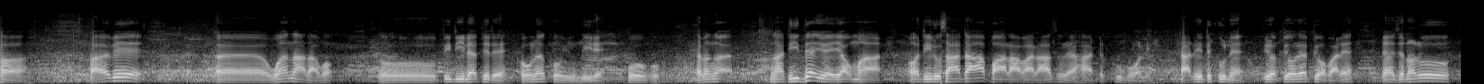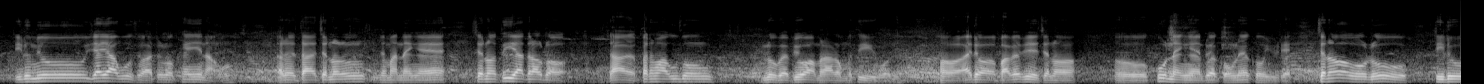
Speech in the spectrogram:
ဟာဘာပဲဖြစ်အဲဝမ်းသာတာပေါ့ဟိုပီတီလည်းဖြစ်တယ်ဂုံလည်းဂုံယူမိတယ်ကိုယ့်ကိုယ်ဒါပေမဲ့ငါငါဒီသက်ရွယ်ရောက်မှဟောဒီလိုဇာတာပါလာပါလားဆိုတဲ့ဟာတစ်ခုပေါ့လေဒါလေးတစ်ခုနဲ့ပြီးတော့ပျော်လဲပျော်ပါတယ်ဒါကျွန်တော်တို့ဒီလိုမျိုးရရဖို့ဆိုတာတော်တော်ခင်းရင်တာကိုအဲ့တော့ဒါကျွန်တော်တို့မြန်မာနိုင်ငံရဲ့ကျွန်တော်သိရတဲ့တော့ ဒါပထမဦးဆုံးလို့ပဲပြောရမလားတော့မသိဘူးပေါ့လေဟောအဲ့တော့ဘာပဲဖြစ်ကျွန်တော်ဟိုကိုယ့်နိုင်ငံအတွက်ဂုံလဲဂုံယူတယ်ကျွန်တော်တို့ဒီလို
